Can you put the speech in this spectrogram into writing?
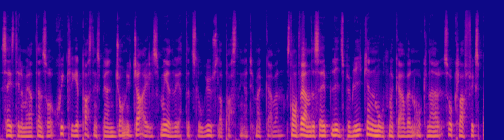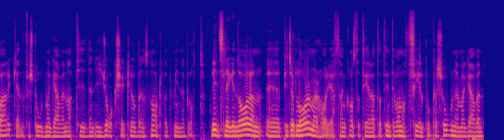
Det sägs till och med att den så skicklige passningsspelaren Johnny Giles medvetet slog usla passningar till McGovern. Snart vände sig Leeds-publiken mot McGovern och när så Clough fick sparken förstod McGovern att tiden i Yorkshire-klubben snart var ett minne blott. Leeds-legendaren eh, Peter Lorimer har i efterhand konstaterat att det inte var något fel på personen McGovern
